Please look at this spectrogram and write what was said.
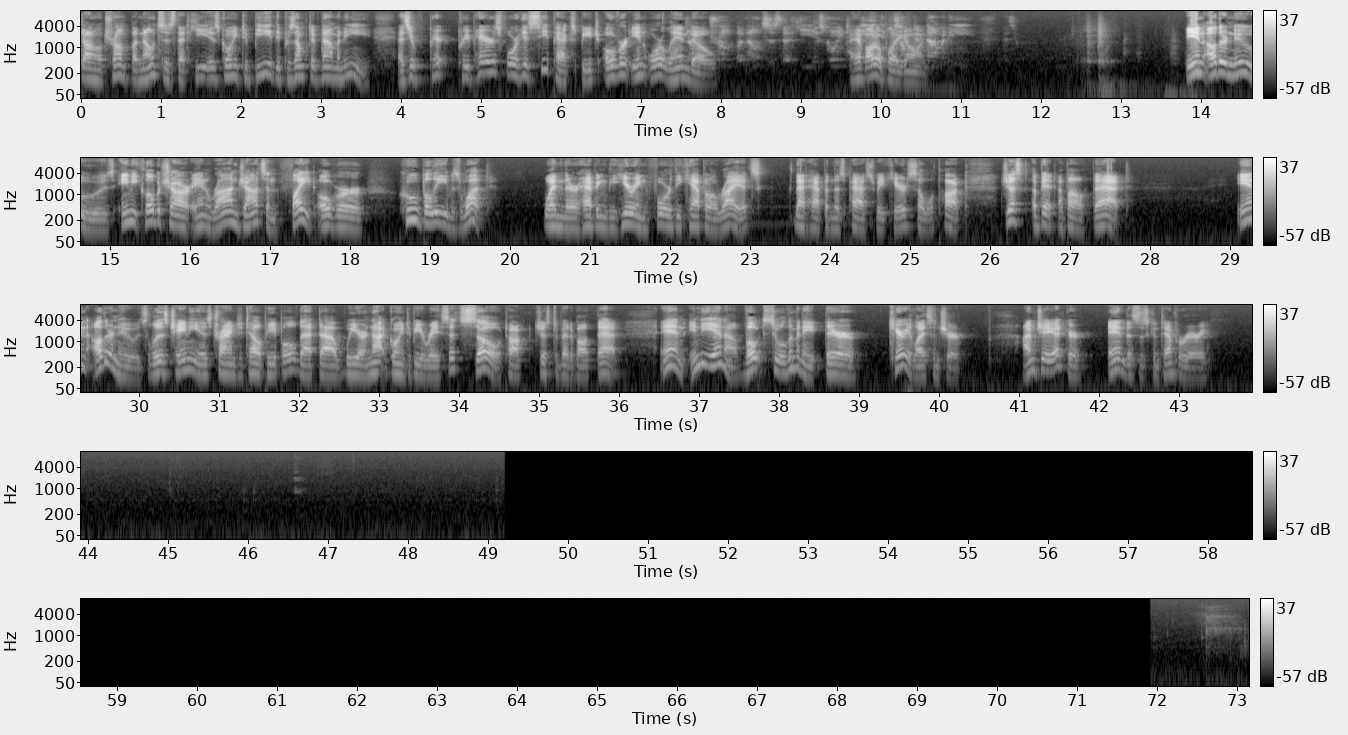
Donald Trump announces that he is going to be the presumptive nominee as he prepare, prepares for his CPAC speech over in Orlando. I have autoplay going. In other news, Amy Klobuchar and Ron Johnson fight over who believes what when they're having the hearing for the Capitol riots that happened this past week here, so we'll talk just a bit about that. In other news, Liz Cheney is trying to tell people that uh, we are not going to be racist, so talk just a bit about that. And Indiana votes to eliminate their carry licensure. I'm Jay Edgar, and this is Contemporary.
